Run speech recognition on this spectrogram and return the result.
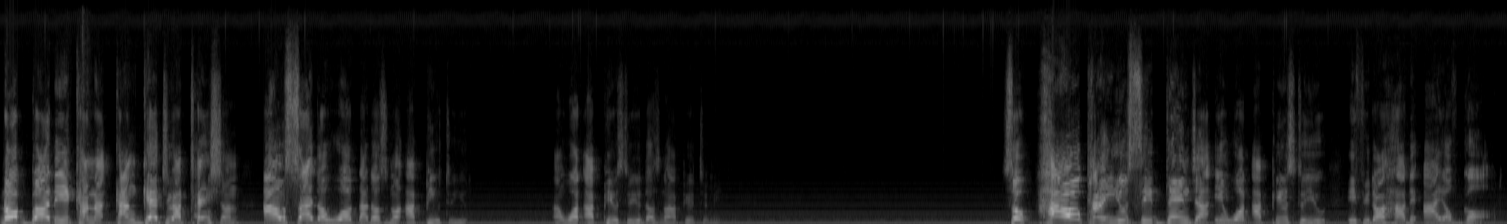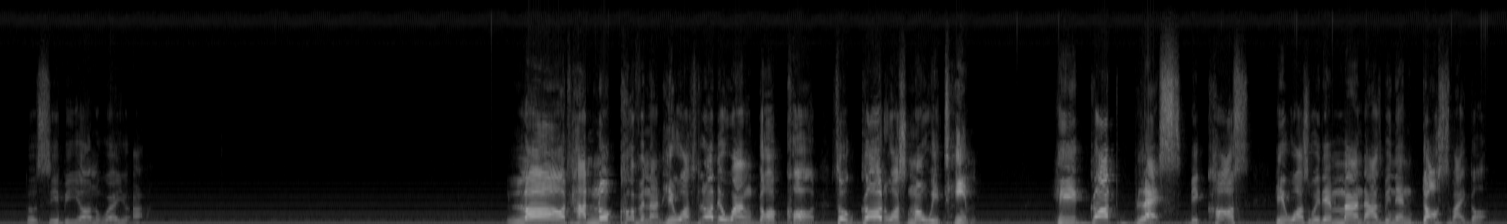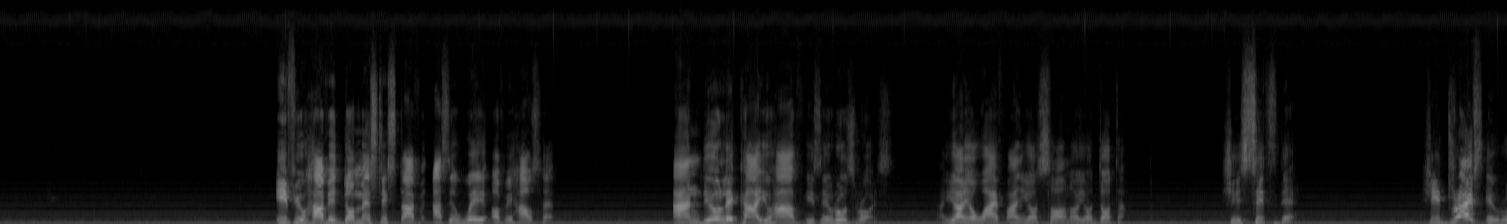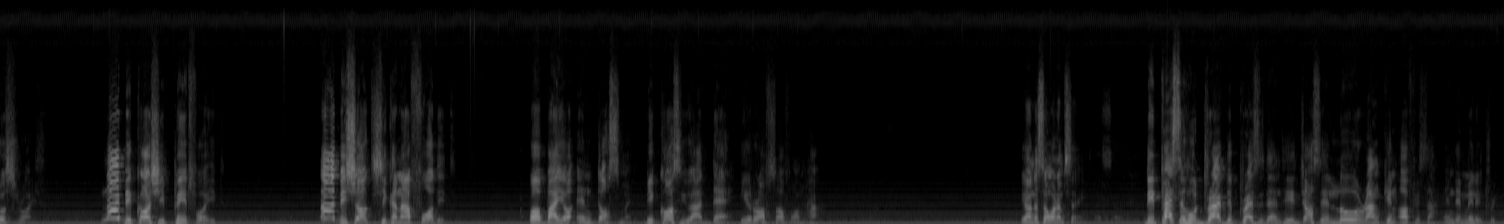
Nobody can, can get your attention outside of what that does not appeal to you. And what appeals to you does not appeal to me. So, how can you see danger in what appeals to you if you don't have the eye of God to see beyond where you are? Lot had no covenant. He was not the one God called. So God was not with him. He got blessed because he was with a man that has been endorsed by God. If you have a domestic staff as a way of a house help, and the only car you have is a Rolls Royce, and you and your wife and your son or your daughter, she sits there. She drives a Rolls Royce, not because she paid for it, not because she can afford it, but by your endorsement. Because you are there, it rubs off on her. You understand what I'm saying? Yes, the person who drives the president, he's just a low ranking officer in the military.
